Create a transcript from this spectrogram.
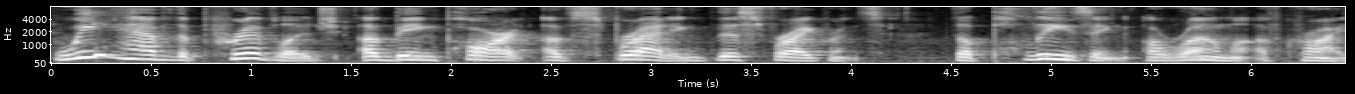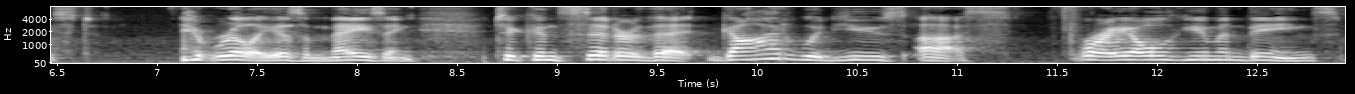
we have the privilege of being part of spreading this fragrance, the pleasing aroma of Christ. It really is amazing to consider that God would use us, frail human beings,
